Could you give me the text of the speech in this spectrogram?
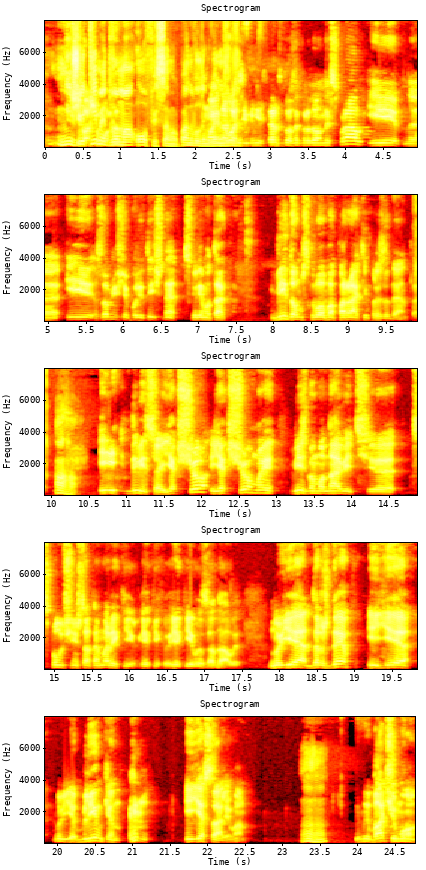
е, між якими двома офісами, пане Володимир? Маю на увазі Міністерство закордонних справ і е, і зовнішньополітичне, скажімо так, відомство в апараті президента. Ага. І дивіться, якщо якщо ми візьмемо навіть Сполучені Штати Америки, які які ви задали, ну є Держдеп і є ну є Блінкен і є Саліван. Угу. Ми бачимо,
